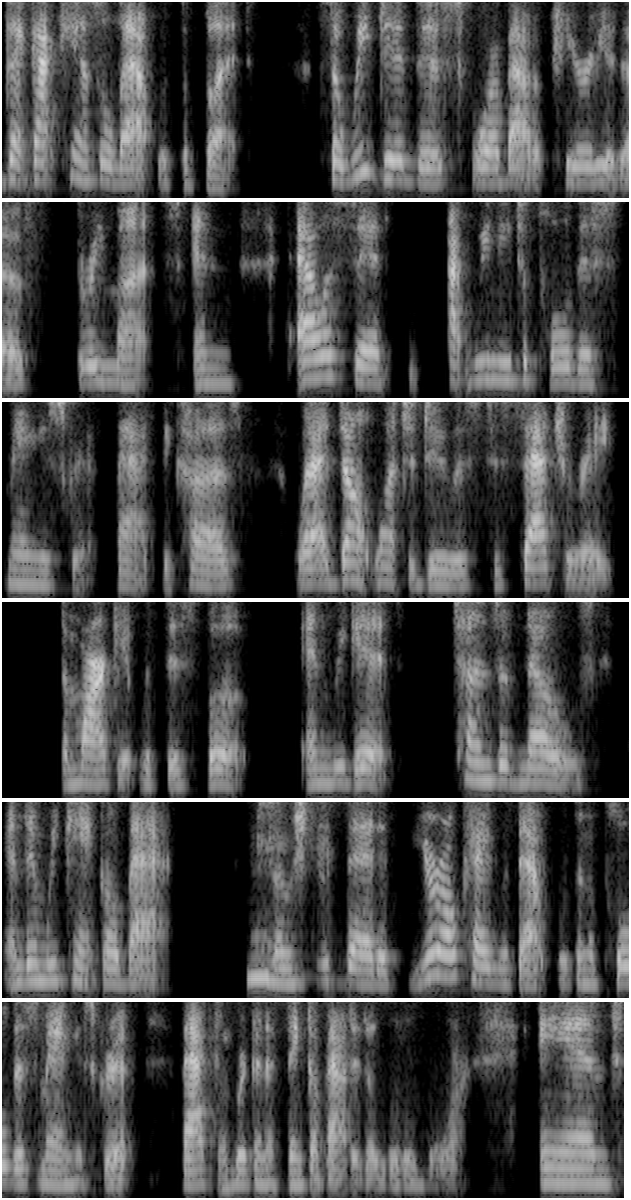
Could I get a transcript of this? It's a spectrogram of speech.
that got canceled out with the but. So we did this for about a period of three months. And Alice said, we need to pull this manuscript back because what I don't want to do is to saturate the market with this book and we get tons of no's and then we can't go back. So hmm. she said, if you're okay with that, we're going to pull this manuscript back and we're going to think about it a little more. And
